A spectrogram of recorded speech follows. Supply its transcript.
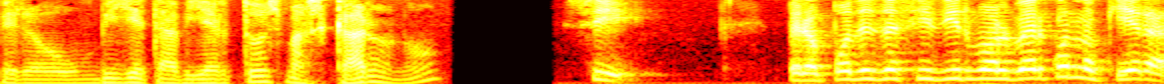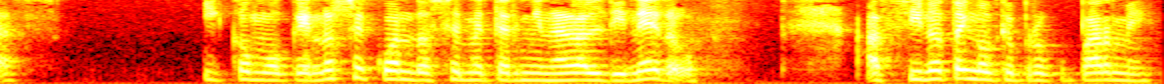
Pero un billete abierto es más caro, ¿no? Sí, pero puedes decidir volver cuando quieras. Y como que no sé cuándo se me terminará el dinero. Así no tengo que preocuparme.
